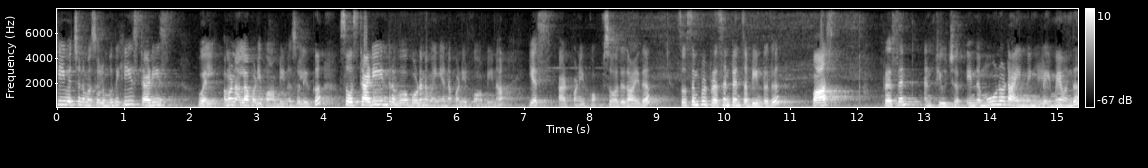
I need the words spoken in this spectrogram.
ஹீ uh, வச்சு நம்ம சொல்லும்போது ஹீ ஸ்டடீஸ் வெல் அவன் நல்லா படிப்பான் அப்படின்னு சொல்லியிருக்கு. ஸோ ஸ்டடின்ற வேர்போட நம்ம இங்கே என்ன பண்ணியிருக்கோம் அப்படின்னா எஸ் ஆட் பண்ணியிருக்கோம். ஸோ அதுதான் இது. ஸோ சிம்பிள் ப்ரெசன்டென்ஸ் அப்படின்றது பாஸ்ட் ப்ரெசன்ட் அண்ட் ஃப்யூச்சர் இந்த மூணு டைமிங்லேயுமே வந்து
